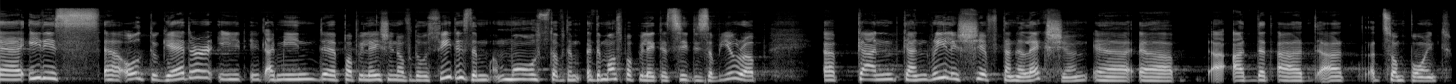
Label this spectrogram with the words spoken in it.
Uh, it is uh, all together. It, it, I mean, the population of those cities, the most of the, the most populated cities of Europe, uh, can can really shift an election uh, uh, at, that, at, at, at some point.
